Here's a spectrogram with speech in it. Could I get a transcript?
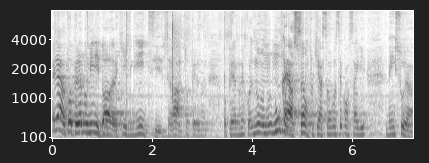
Ele, ah, estou operando um mini dólar aqui, mini índice, sei lá, estou operando, operando. Nunca é ação, porque ação você consegue mensurar.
